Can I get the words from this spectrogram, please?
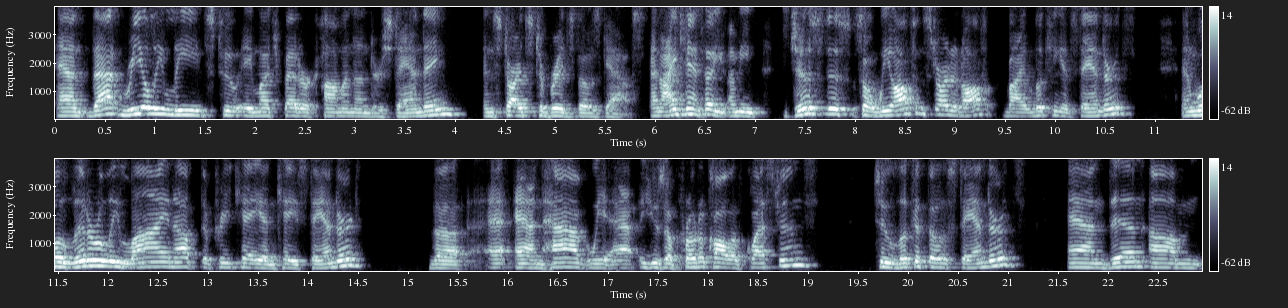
And that really leads to a much better common understanding and starts to bridge those gaps. And I can't tell you, I mean, just this, so we often started off by looking at standards and we'll literally line up the pre-K and K standard the, and have, we use a protocol of questions to look at those standards and then um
